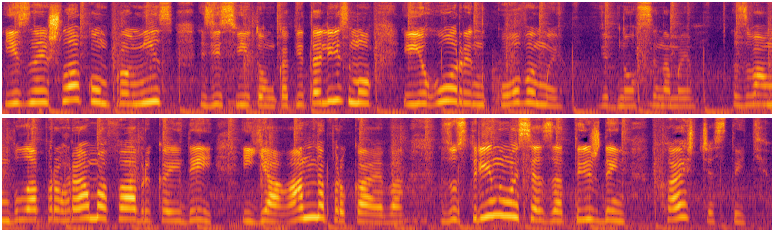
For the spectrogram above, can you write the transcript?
і знайшла компроміс зі світом капіталізму і його ринковими відносинами. З вами була програма Фабрика ідей і я, Анна Прокаєва. Зустрінемося за тиждень. Хай щастить!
